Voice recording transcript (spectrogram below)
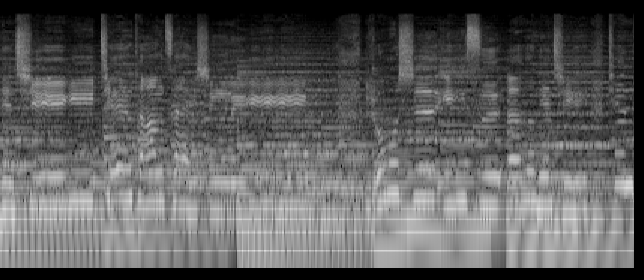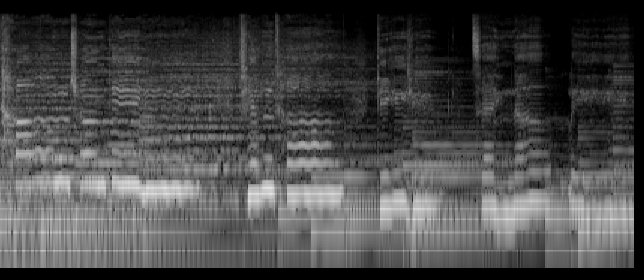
念起，天堂在心里。若是一丝恶念起，天堂转地狱。天堂地狱在哪里？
